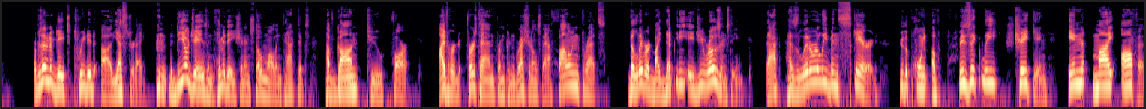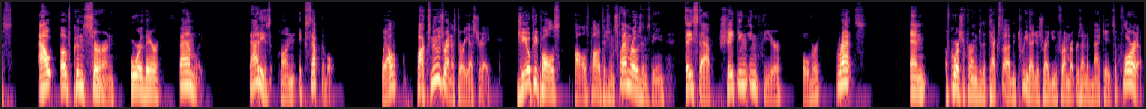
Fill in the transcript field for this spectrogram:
Representative Gaetz tweeted uh, yesterday the DOJ's intimidation and stonewalling tactics have gone too far. I've heard firsthand from congressional staff following threats delivered by Deputy AG Rosenstein. Staff has literally been scared to the point of physically shaking in my office out of concern for their family. That is unacceptable. Well, Fox News ran a story yesterday. GOP polls, polls politicians slam Rosenstein, say staff shaking in fear over threats. And of course, referring to the text, uh, the tweet I just read you from Representative Matt Gaetz of Florida.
